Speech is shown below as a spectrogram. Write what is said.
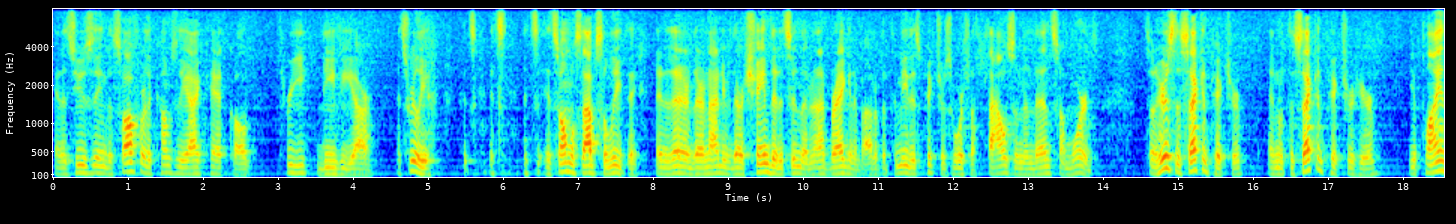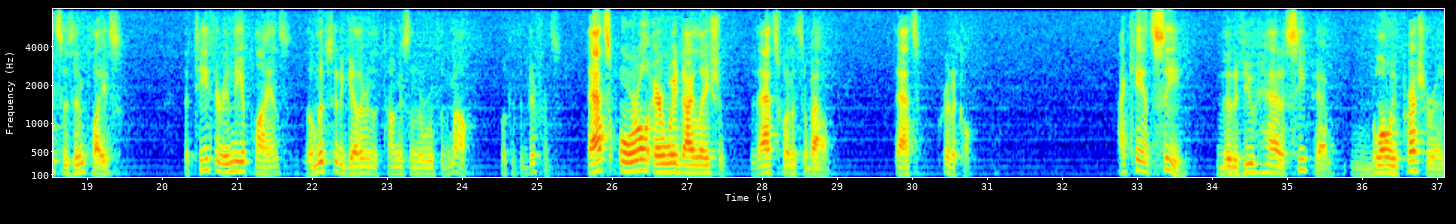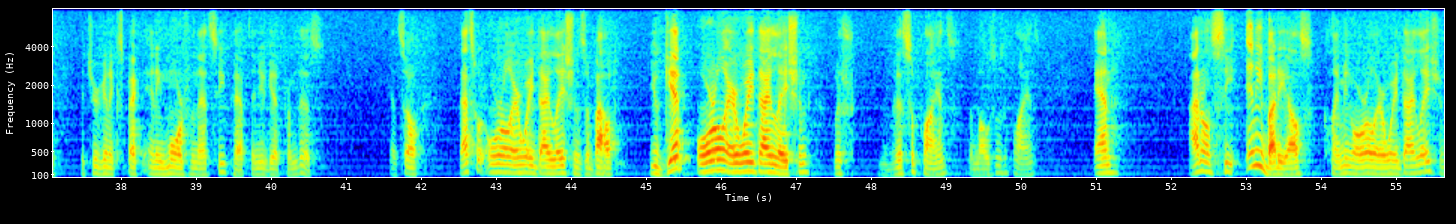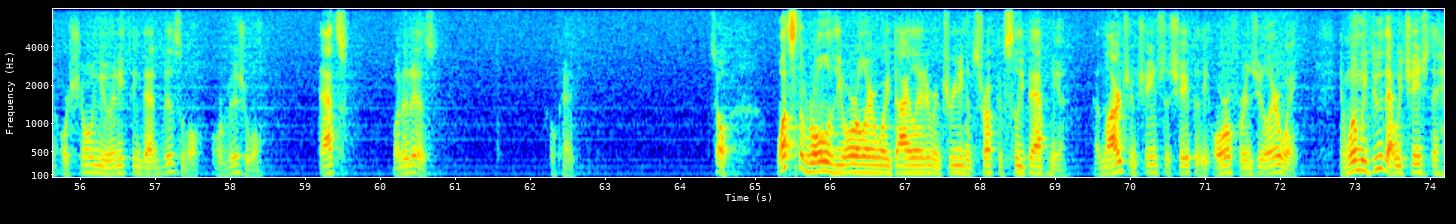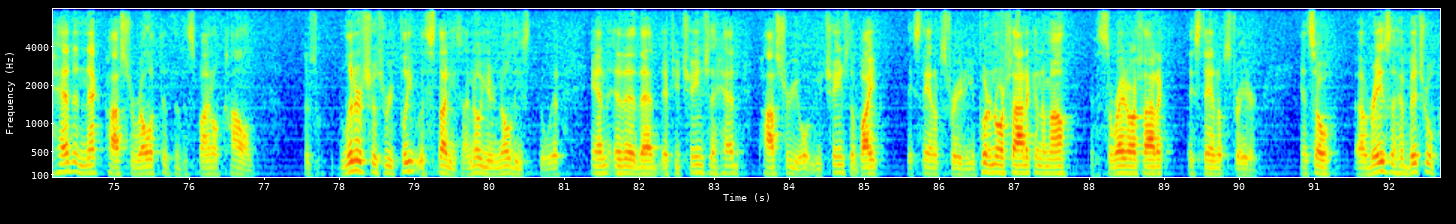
and it's using the software that comes with the iCat called 3DVR. It's really, it's, it's, it's, it's almost obsolete. They, they're, they're not even, they're ashamed that it's in there. They're not bragging about it. But to me, this picture is worth a thousand and then some words. So here's the second picture. And with the second picture here, the appliance is in place. The teeth are in the appliance. The lips are together and the tongue is in the roof of the mouth. Look at the difference. That's oral airway dilation. That's what it's about. That's critical. I can't see that if you had a CPAP blowing pressure in, that you're going to expect any more from that CPAP than you get from this. And so that's what oral airway dilation is about. You get oral airway dilation with this appliance, the Moses appliance, and I don't see anybody else claiming oral airway dilation or showing you anything that visible or visual. That's what it is. Okay. So, what's the role of the oral airway dilator in treating obstructive sleep apnea? Enlarge and change the shape of the oropharyngeal airway. And when we do that, we change the head and neck posture relative to the spinal column. There's literature is replete with studies. I know you know these, DeWitt. And that if you change the head posture, you, you change the bite, they stand up straighter. You put an orthotic in the mouth, if it's the right orthotic, they stand up straighter. And so uh, raise the habitual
